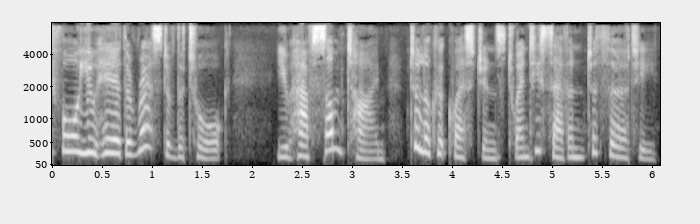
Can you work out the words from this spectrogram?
Before you hear the rest of the talk, you have some time to look at questions 27 to 30.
